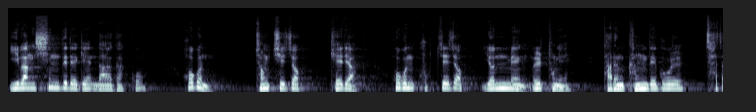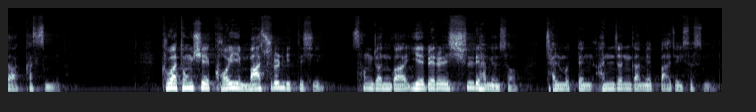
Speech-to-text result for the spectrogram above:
이방 신들에게 나아갔고 혹은 정치적 계략 혹은 국제적 연맹을 통해 다른 강대국을 찾아갔습니다. 그와 동시에 거의 마술을 믿듯이 성전과 예배를 신뢰하면서 잘못된 안전감에 빠져 있었습니다.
